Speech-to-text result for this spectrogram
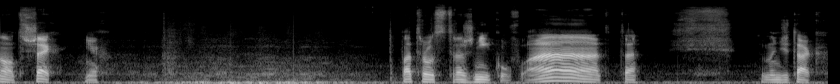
No, trzech. Niech. Patrol strażników. A, to, te. to będzie tak.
